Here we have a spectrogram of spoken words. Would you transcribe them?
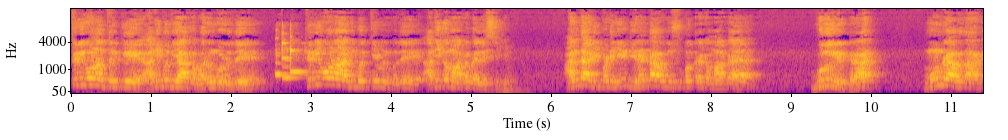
திரிகோணத்திற்கு அதிபதியாக வரும்பொழுது திரிகோண ஆதிபத்தியம் என்பது அதிகமாக வேலை செய்யும். அந்த அடிப்படையில் இரண்டாவது சுபகிரகமாக குரு இருக்கிறார். மூன்றாவதாக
